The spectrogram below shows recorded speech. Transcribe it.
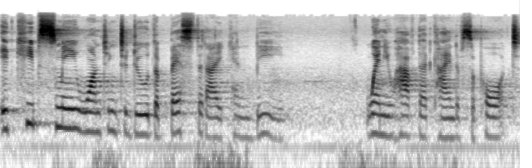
It keeps me wanting to do the best that I can be when you have that kind of support.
